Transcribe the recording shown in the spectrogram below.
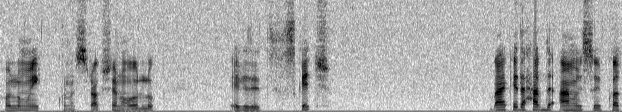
أقول له make construction وأقول له exit sketch. بعد كده هبدأ أعمل sweep cut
